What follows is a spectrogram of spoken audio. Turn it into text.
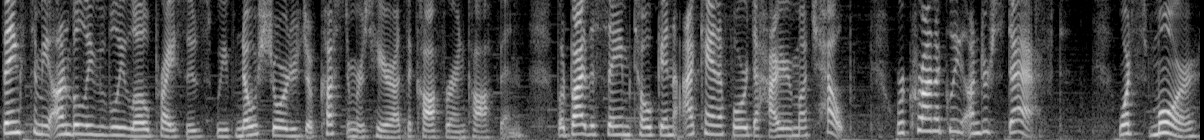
Thanks to me unbelievably low prices, we've no shortage of customers here at the Coffer and Coffin. But by the same token, I can't afford to hire much help. We're chronically understaffed. What's more,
